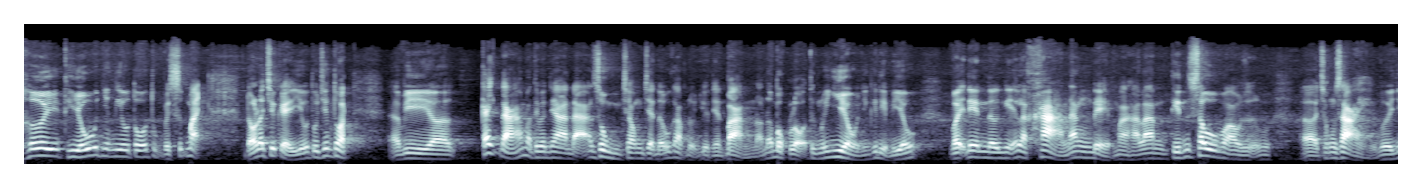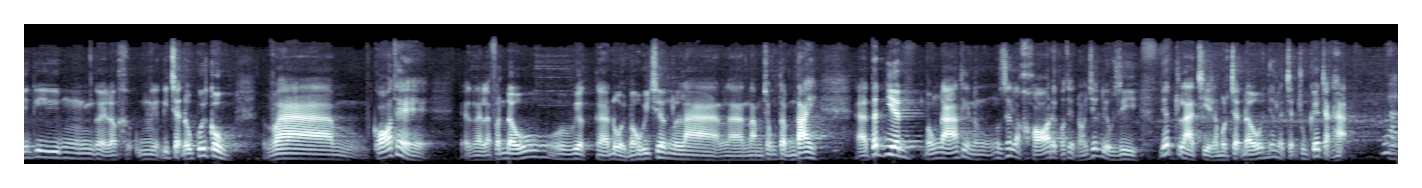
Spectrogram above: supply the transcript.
hơi thiếu những yếu tố thuộc về sức mạnh đó là chưa kể yếu tố chiến thuật à, vì ờ, cách đá mà Tây Ban Nha đã dùng trong trận đấu gặp đội tuyển Nhật Bản nó đã bộc lộ tương đối nhiều những cái điểm yếu vậy nên nghĩa là khả năng để mà Hà Lan tiến sâu vào uh, trong giải với những cái gọi là những cái trận đấu cuối cùng và có thể gọi là phấn đấu việc ờ, đổi màu huy chương là là nằm trong tầm tay. À, tất nhiên bóng đá thì nó cũng rất là khó để có thể nói trước điều gì, nhất là chỉ là một trận đấu, nhất là trận chung kết chẳng hạn. Vâng,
